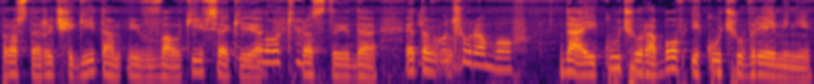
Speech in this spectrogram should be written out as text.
просто рычаги там и волки всякие. Блоки. Простые, да. Это, Кучу рабов. Да, и кучу рабов, и кучу времени.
